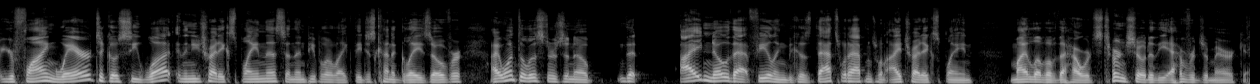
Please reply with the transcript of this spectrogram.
you're flying where to go see what and then you try to explain this and then people are like they just kind of glaze over. I want the listeners to know that I know that feeling because that's what happens when I try to explain my love of the Howard Stern show to the average American.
